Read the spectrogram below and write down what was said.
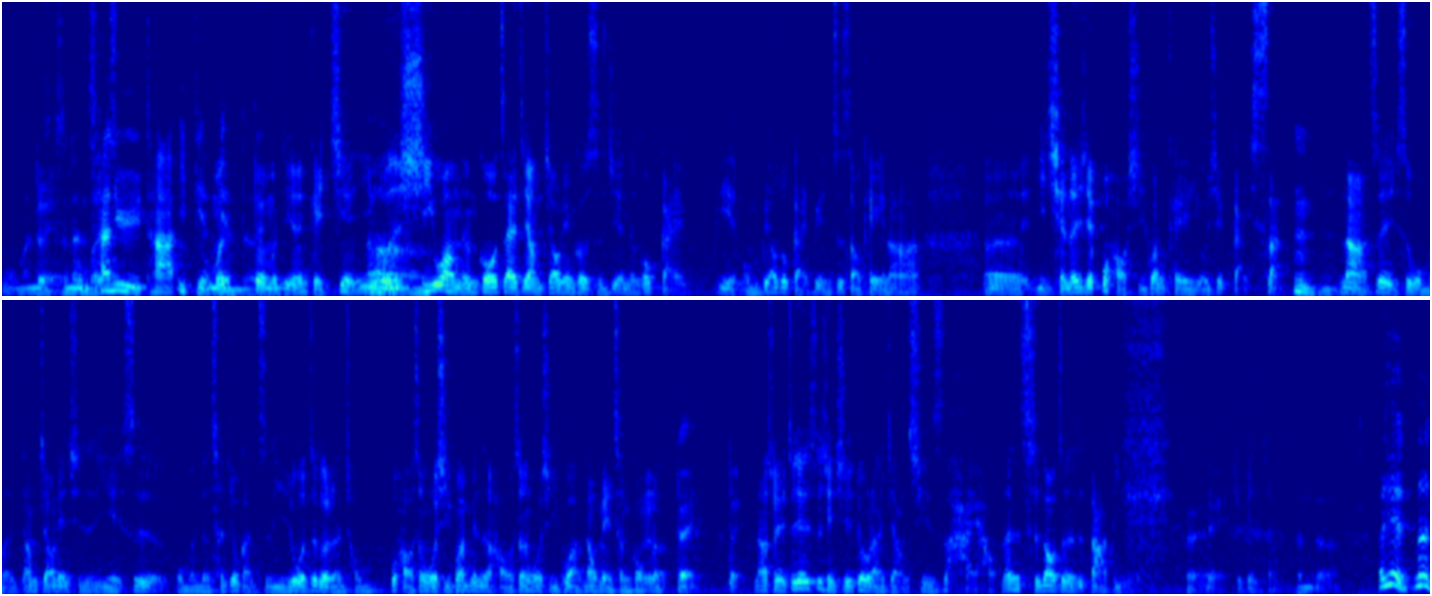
我们对只能参与他一点我点的。们对我们敌人给建议，嗯或者是希望能够在这样教练课时间能够改变。我们不要说改变，至少可以让他呃以前的一些不好习惯可以有一些改善。嗯嗯，那这也是我们当教练，其实也是我们的成就感之一。如果这个人从不好生活习惯变成好生活习惯，那我们也成功了。对对，那所以这件事情其实对我来讲其实是还好，但是迟到真的是大地雷，对对，就变成。真的。而且，那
